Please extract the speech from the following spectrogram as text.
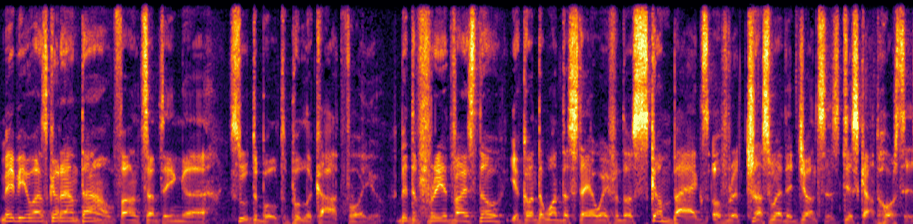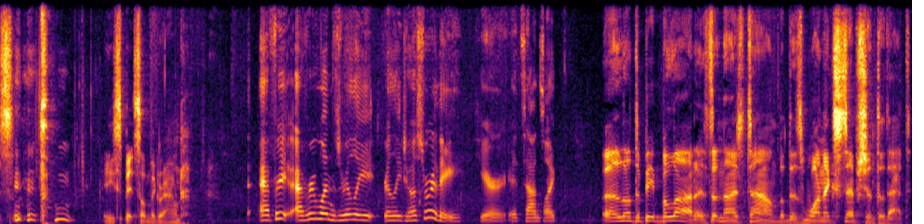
maybe you ask around town, found something uh, suitable to pull the cart for you. Bit of free advice though, you're going to want to stay away from those scumbags over at Trustworthy Johnson's Discount Horses. he spits on the ground. Every everyone's really really trustworthy here. It sounds like. A lot of people are, it's a nice town, but there's one exception to that.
